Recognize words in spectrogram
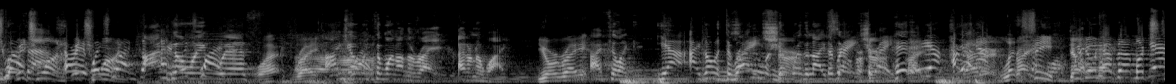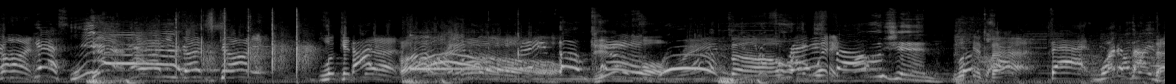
super one? Which one? All right, Which which one? one? I'm going with. What? Right. I go with the one on the right. I don't know why. You're right. I feel like Yeah, I go with the right. One Sure. where the knife's The right, over. the right. Hit it. Right. Yeah, hurry Yeah. Let's Right. see. Go. We don't have that much Yes, time. Yes. Yeah, you guys got it. Look at Got that. Oh, oh. Rainbow cake. Beautiful. Rainbow. Oh. Rainbow. Explosion. Look at that. That. What By the about way, that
